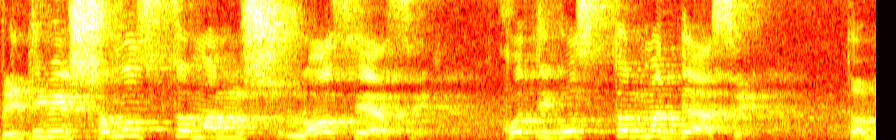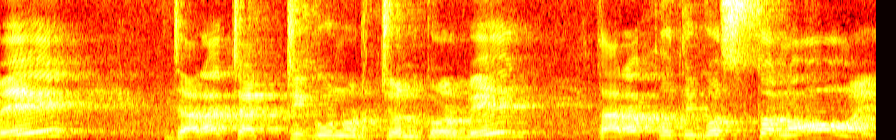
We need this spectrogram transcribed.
পৃথিবীর সমস্ত মানুষ লসে আছে, ক্ষতিগ্রস্তর মধ্যে আছে। তবে যারা চারটি গুণ অর্জন করবে, তারা ক্ষতিগ্রস্ত নয়।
